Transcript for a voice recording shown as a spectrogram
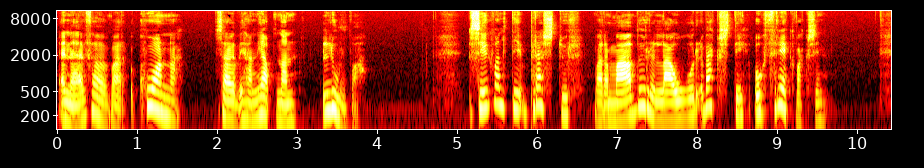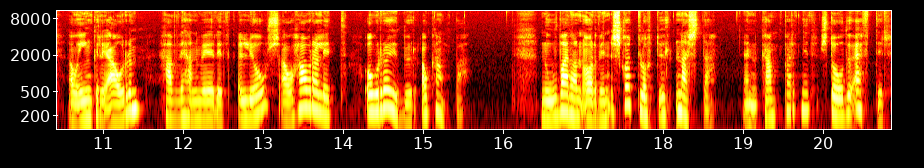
en ef það var kona sagði hann jafnan ljúfa. Sigvaldi prestur var að maður lágur vexti og þrekvaksinn. Á yngri árum hafði hann verið ljós á háralitt og rauður á kampa. Nú var hann orðin sköllóttur næsta en kamparnir stóðu eftir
